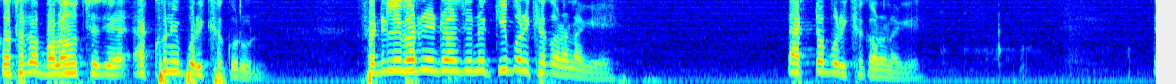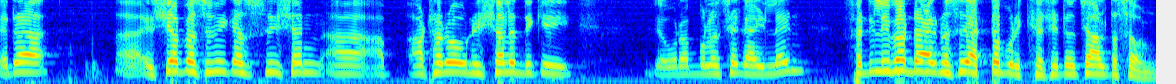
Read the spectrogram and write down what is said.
কথাটা বলা হচ্ছে যে এক্ষুনি পরীক্ষা করুন। ফ্যাটি লিভার নির্ণয়ের জন্য কি পরীক্ষা করা লাগে? একটা পরীক্ষা করা লাগে। এটা এশিয়া প্যাসিফিক অ্যাসোসিয়েশন আঠারো উনিশ সালের দিকেই যে ওরা বলেছে গাইডলাইন ফ্যাটি লিভার ডায়াগনোসিস একটা পরীক্ষা, সেটা হচ্ছে আল্ট্রাসাউন্ড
